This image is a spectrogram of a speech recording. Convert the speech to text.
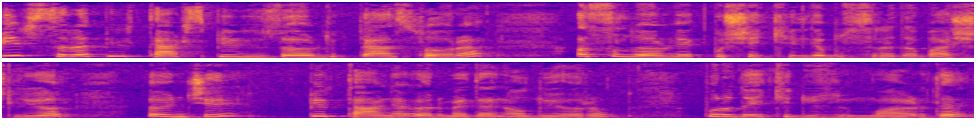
Bir sıra bir ters bir yüz ördükten sonra asıl örnek bu şekilde bu sırada başlıyor. Önce bir tane örmeden alıyorum. Burada iki düzüm vardı.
